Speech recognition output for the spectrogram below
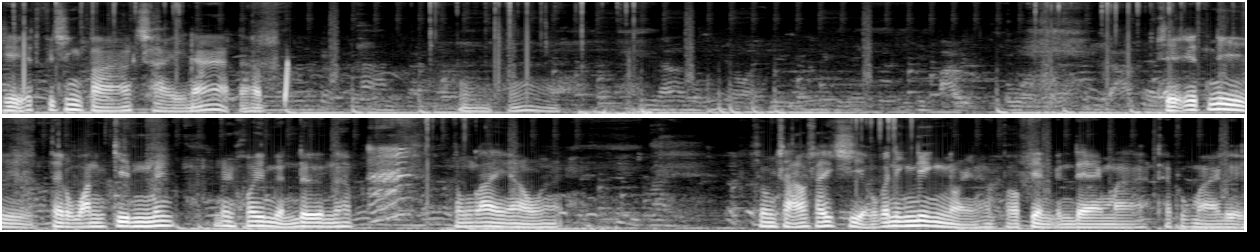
KS Fishing Park ชัยนาทนะครับอืม KS นี่แต่ละวันกินไม่ไม่ค่อยเหมือนเดิมนะครับ ต้องไล่เอานะช่วงเช้าใช้เขียวก็นิ่งๆหน่อยนะครับ พอเปลี่ยนเป็นแดงมาแทบทุกไม้เลย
